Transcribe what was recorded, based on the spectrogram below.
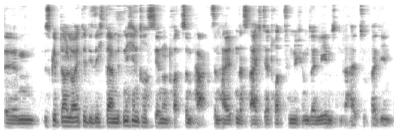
ähm, es gibt auch Leute, die sich damit nicht interessieren und trotzdem ein paar Aktien halten, das reicht ja trotzdem nicht, um seinen Lebensunterhalt zu verdienen.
